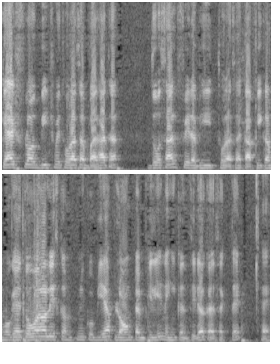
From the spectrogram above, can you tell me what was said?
कैश फ्लो बीच में थोड़ा सा बढ़ा था। दो साल फिर अभी थोड़ा सा काफ़ी कम हो गया तो ओवरऑल इस कंपनी को भी आप लॉन्ग टर्म के लिए नहीं कंसिडर कर सकते हैं।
